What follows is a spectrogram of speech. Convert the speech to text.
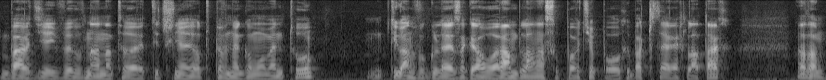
bardziej wyrównana teoretycznie od pewnego momentu. T1 w ogóle zagrało Rambla na suporcie po chyba 4 latach. No tam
